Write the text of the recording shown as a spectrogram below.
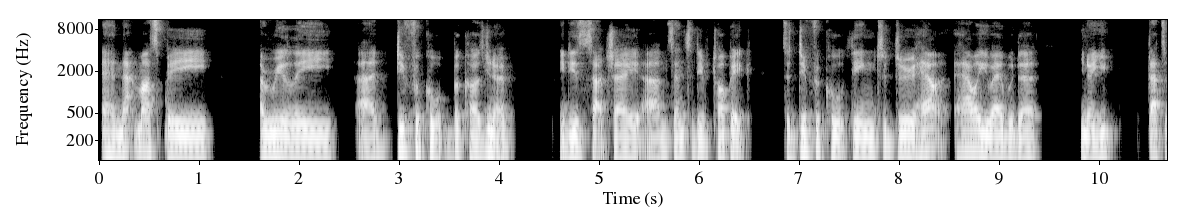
And that must be a really uh, difficult because, you know, it is such a um, sensitive topic. It's a difficult thing to do. How how are you able to, you know, you that's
